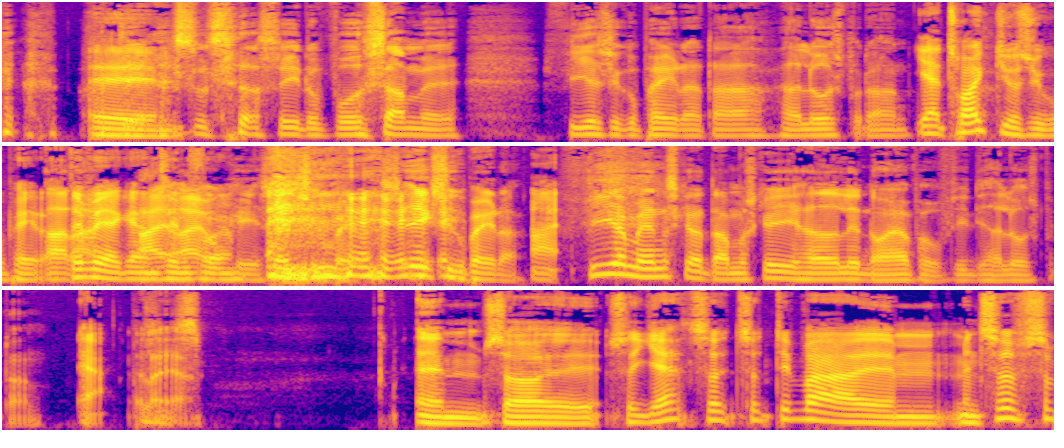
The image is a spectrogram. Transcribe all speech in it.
Det øh, resulterede at se, at du boede sammen med fire psykopater, der havde låst på døren. jeg tror ikke, de var psykopater. Nej, det vil jeg gerne nej, nej, tilføje. okay, så ikke psykopater. Så ikke psykopater. Nej. Fire mennesker, der måske havde lidt nøje på, fordi de havde låst på døren. Ja, Eller præcis. Øhm, så, øh, så ja, så, så det var... Øhm, men så, så,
